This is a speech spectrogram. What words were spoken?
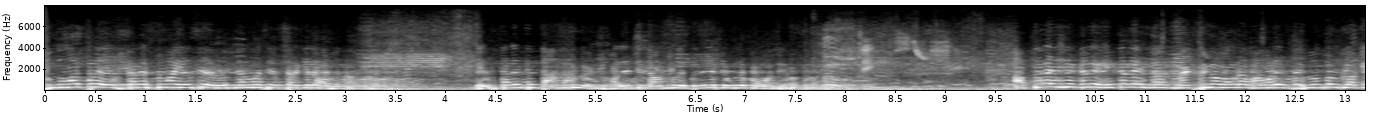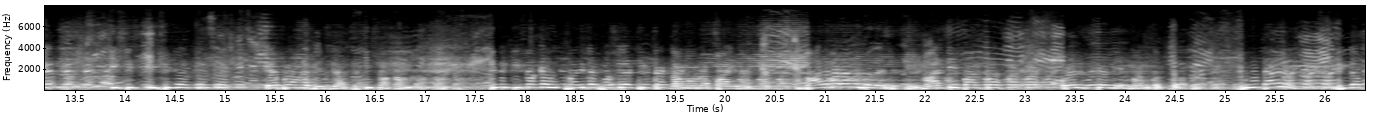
শুধুমাত্র ইফতারের সময় এসে রমজান মাসে ইফতার খেলে হবে না। ইফতারের যে দামগুলো, ফলের যে দামগুলো বেড়ে যাচ্ছে ওগুলো কমাতে হবে। আপনারা এই এখানে এখানে ম্যাক্সিমাম আমরা ভাঙড়ের দু নম্বর ব্লকের কৃষি এরপর আমরা বেশি আছি, কৃষক আমরা। কিন্তু কৃষকের উৎপাদিত ফসলের ঠিকঠাক দাম আমরা পাই না। বারবার আমি বলে এসেছি মাল্টি পারপাস কোয়েল স্টোর নির্মাণ করতে হবে। শুধু তাই না বিগত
